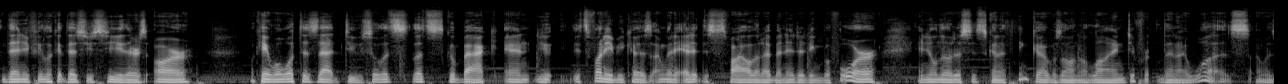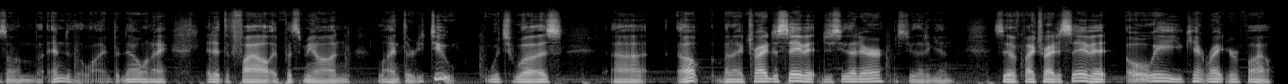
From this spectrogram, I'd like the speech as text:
then if you look at this, you see there's R. Okay, well, what does that do? So let's let's go back and you, it's funny because I'm going to edit this file that I've been editing before, and you'll notice it's going to think I was on a line different than I was. I was on the end of the line, but now when I edit the file, it puts me on line 32, which was uh, oh, but I tried to save it. Did you see that error? Let's do that again. So if I try to save it, oh hey, you can't write your file,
